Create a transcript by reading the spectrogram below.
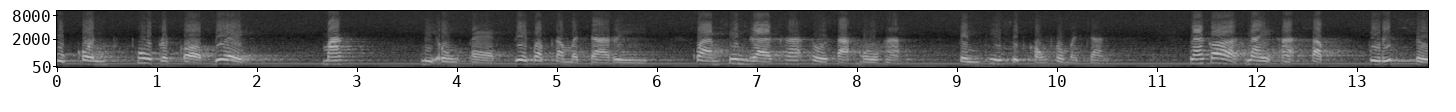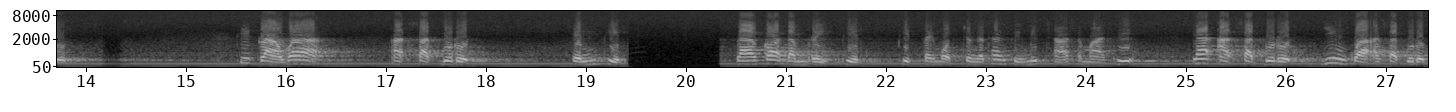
บุคคลผู้ประกอบด้วยมรรคมีองค์แปดเรียกว่าพรหมจารี ความสิ้นราคะโทสะโมหะ เป็นที่สุดของพรหมจรรย์แล้วก็ในอสัพปุริสสูตร ที่กล่าวว่าอสัตบุรุษ เห็นผิด แล้วก็ดำริผิดผิดไปหมดจนกระทั่งถึงมิจฉาสมาธิ และอสัตบุรุษยิ่งกว่าอสัตบุรุษ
